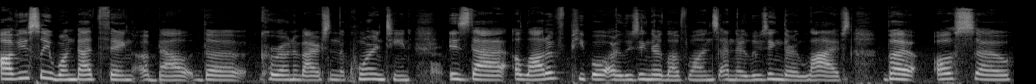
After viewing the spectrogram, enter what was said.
Obviously, one bad thing about the coronavirus and the quarantine is that a lot of people are losing their loved ones and they're losing their lives, but also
